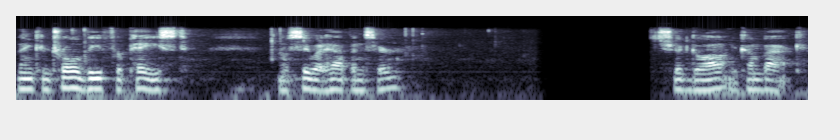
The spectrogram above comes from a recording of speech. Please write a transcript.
Then Control V for paste. We'll see what happens here. Should go out and come back.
